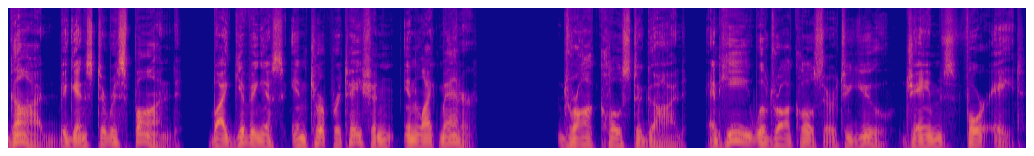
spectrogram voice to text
God begins to respond by giving us interpretation in like manner. Draw close to God, and He will draw closer to you. James 4 8.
